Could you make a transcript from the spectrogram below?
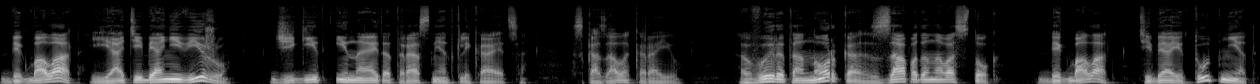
«Бекбалат, я тебя не вижу!» Джигит и на этот раз не откликается. Сказала Караю. «Вырыта норка с запада на восток. Бекбалат, тебя и тут нет.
